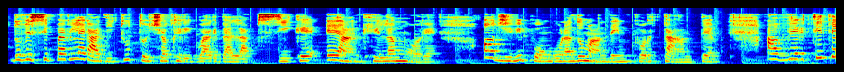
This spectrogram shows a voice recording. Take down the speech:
dove si parlerà di tutto ciò che riguarda la psiche e anche l'amore. Oggi vi pongo una domanda importante. Avvertite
